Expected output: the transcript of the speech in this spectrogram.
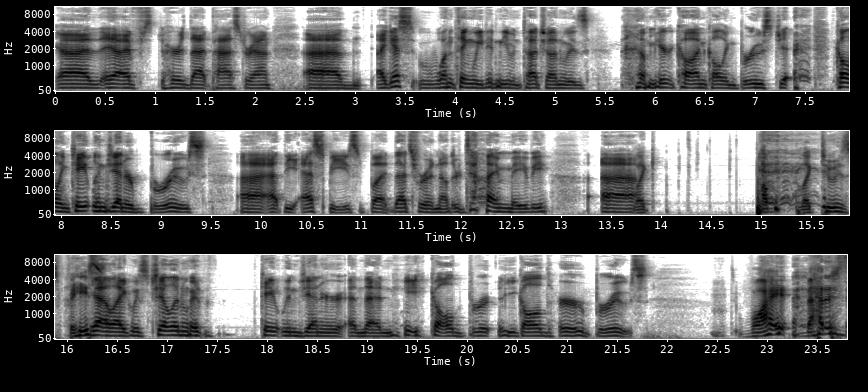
Uh, yeah, I've heard that passed around. Um, I guess one thing we didn't even touch on was Amir Khan calling Bruce, Je- calling Caitlyn Jenner Bruce uh, at the ESPYS, but that's for another time, maybe. Uh, like, pub, like to his face. yeah, like was chilling with Caitlyn Jenner, and then he called Bru- he called her Bruce. Why? That is.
